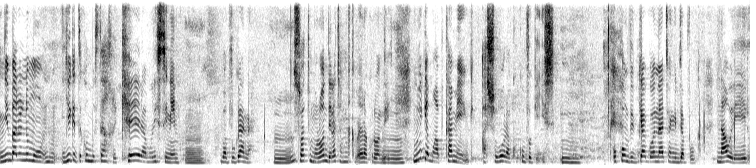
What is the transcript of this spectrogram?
nyimba ari n'umuntu yigeze ko umusare kera muri sinema. Bavugana. Soit umurondera cyangwa akaba yarakurondeye. Nujya mu upcoming ashobora kukuvugisha. Ukumva ibyo agona cyangwa ibyo avuga. Nawe rero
